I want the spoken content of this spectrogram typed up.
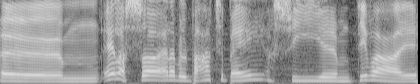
Øhm, ellers så er der vel bare tilbage at sige, øh, det var... Øh,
